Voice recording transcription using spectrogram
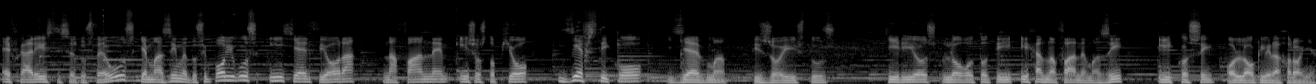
ευχαρίστησε τους θεούς και μαζί με τους υπόλοιπους είχε έρθει η ώρα να φάνε ίσως το πιο γευστικό γεύμα της ζωής τους, κυρίως λόγω του ότι είχαν να φάνε μαζί 20 ολόκληρα χρόνια.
